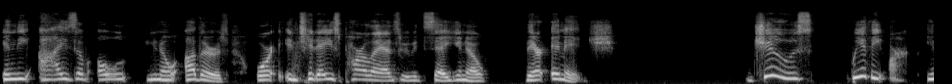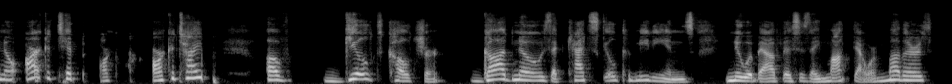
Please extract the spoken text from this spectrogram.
in the eyes of old, you know, others, or in today's parlance, we would say, you know, their image. Jews, we are the you know archetype archetype of guilt culture. God knows that Catskill comedians knew about this as they mocked our mothers.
